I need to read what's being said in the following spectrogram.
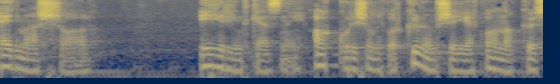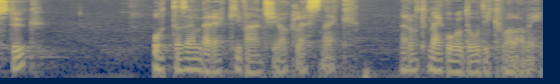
egymással érintkezni, akkor is, amikor különbségek vannak köztük, ott az emberek kíváncsiak lesznek, mert ott megoldódik valami.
